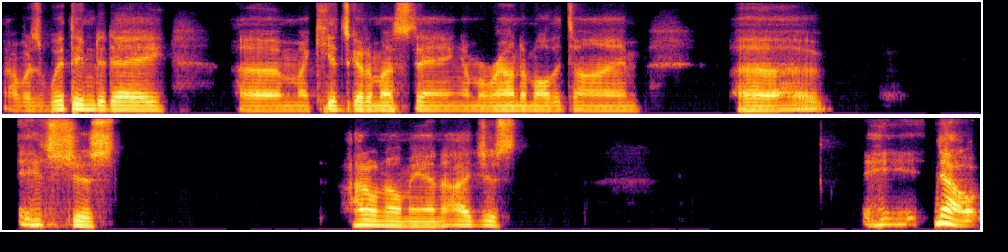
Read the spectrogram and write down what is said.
I was with him today. Uh, my kids go to Mustang. I'm around him all the time. Uh, it's just, I don't know, man. I just, he now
